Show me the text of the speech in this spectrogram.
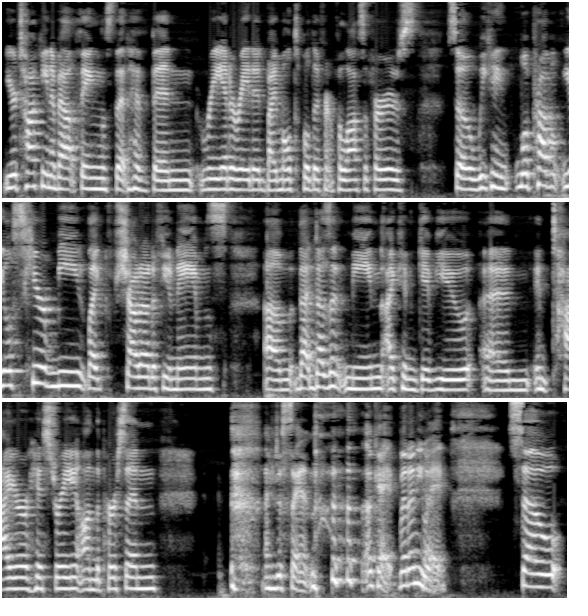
you're talking about things that have been reiterated by multiple different philosophers. So we can, we'll probably, you'll hear me like shout out a few names. Um, that doesn't mean I can give you an entire history on the person. I'm just saying. okay. But anyway, so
